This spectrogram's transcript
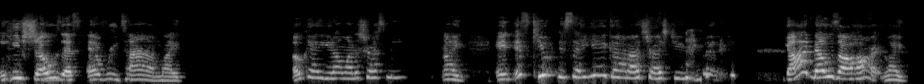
and He shows mm-hmm. us every time, like okay, you don't want to trust me? Like, and it's cute to say, yeah, God, I trust you. But God knows our heart. Like,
